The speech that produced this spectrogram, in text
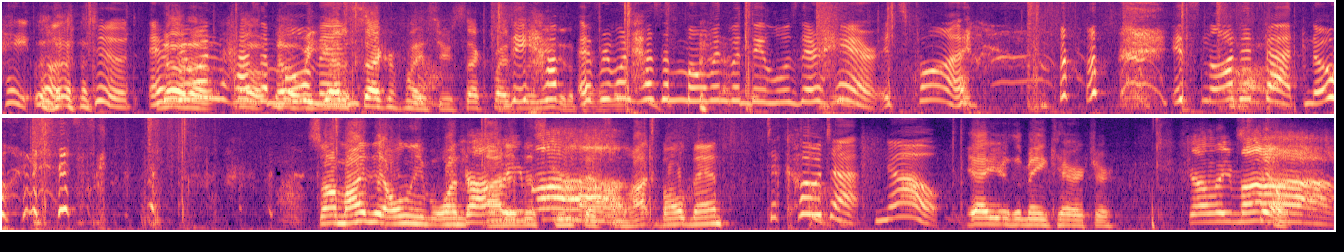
Hey, look, dude. Everyone no, no, has no, a no, we gotta moment. sacrifice you. Sacrifice they have. needed, Everyone has a moment when they lose their hair. It's fine. it's not that bad. No one is. So am I the only one out of this group that's not bald man? Dakota, no. Yeah, you're the main character. Golly ma!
